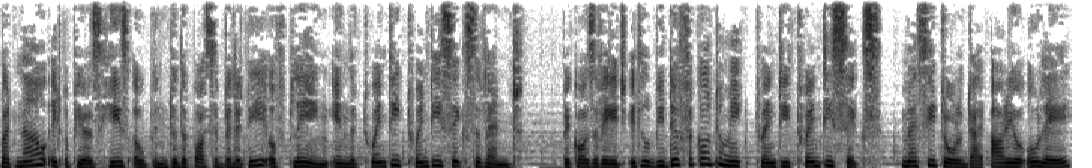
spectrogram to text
but now it appears he's open to the possibility of playing in the 2026 event. Because of age, it'll be difficult to make 2026, Messi told Diario Ole,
